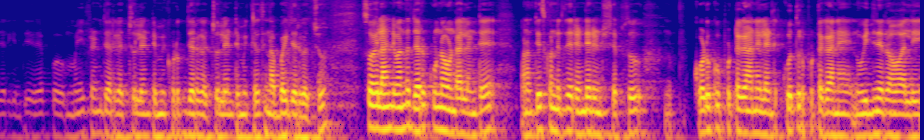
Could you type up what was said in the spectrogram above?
జరిగింది రేపు మీ ఫ్రెండ్ జరగచ్చు లేదంటే మీ కొడుకు జరగచ్చు లేదంటే మీకు తెలిసిన అబ్బాయి జరగచ్చు. సో ఇలాంటివంతా జరగకుండా ఉండాలంటే మనం తీసుకునేది రెండే రెండు స్టెప్స్ కొడుకు పుట్టగానే లేదంటే కూతురు పుట్టగానే నువ్వు ఇంజనీర్ అవ్వాలి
